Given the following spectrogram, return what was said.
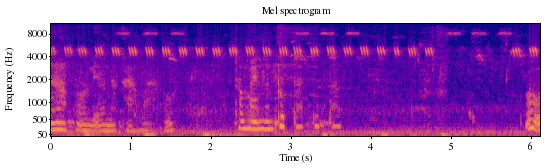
น่าพอแล้วนะคะว่า ทำไมมันปุ๊บปั๊บปุ๊บปั๊บโอ้โห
